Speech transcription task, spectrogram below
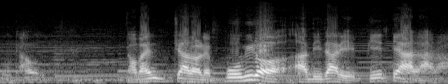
ဟိုတောင်းနောက်ပိုင်းကြတော့လေပို့ပြီးတော့အာတိတတွေပြင်းပြလာတာ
